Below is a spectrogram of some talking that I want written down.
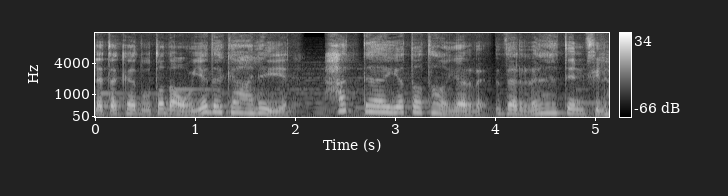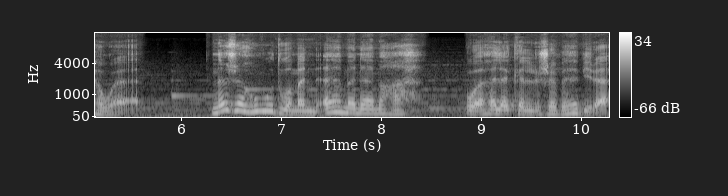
لا تكاد تضع يدك عليه حتى يتطاير ذرات في الهواء. نجا هود ومن آمن معه وهلك الجبابرة.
